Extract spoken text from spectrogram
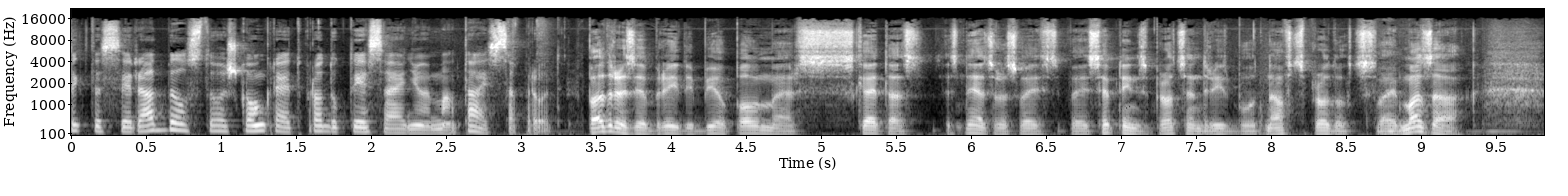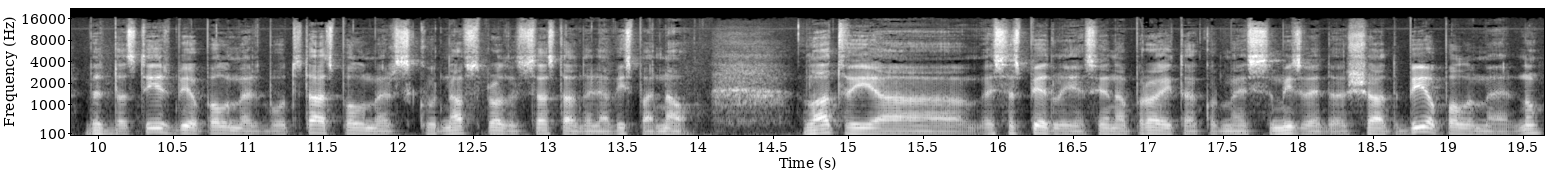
cik tas ir atbilstoši konkrētu produktu iesaiņojumā. Tā es saprotu. Patreizajā brīdī biopolimērs skaitās, es neatceros, vai, vai 70% drīz būtu naftas naftas produkts vai mazāk. Bet tas tīrs biopolimērs būtu tāds polimērs, kur naftas produktu sastāvdaļā vispār nav. Latvijā es esmu piedalījies vienā projektā, kur mēs esam izveidojuši šādu biopolimēru, nu,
